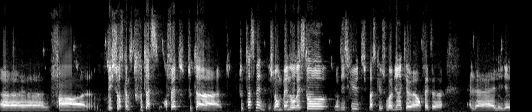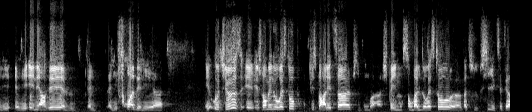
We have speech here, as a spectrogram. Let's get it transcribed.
Euh, Enfin, des choses comme toute la, en fait, toute la, toute la semaine. Je l'emmène au resto, on discute parce que je vois bien que en fait, euh, elle, est, énervée, elle, est froide, elle est, euh, odieuse et je l'emmène au resto pour qu'on puisse parler de ça. Et puis bon, bah, je paye mon 100 balles de resto, euh, pas de soucis, etc.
